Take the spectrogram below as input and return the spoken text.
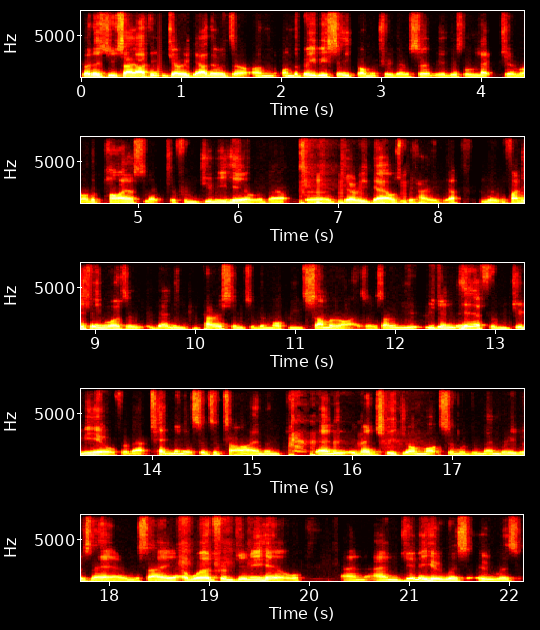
But as you say, I think Gerry Gow, there was a, on, on the BBC commentary, there was certainly a little lecture, rather pious lecture from Jimmy Hill about uh, Gerry Gow's behaviour. The funny thing was, again, in comparison to the modern summarisers, I mean, you, you didn't hear from Jimmy Hill for about 10 minutes at a time. And then eventually John Motson would remember he was there and say, a word from Jimmy Hill and and Jimmy, who was who was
